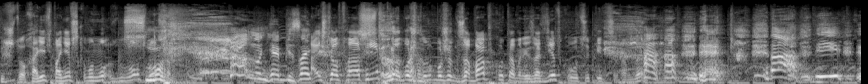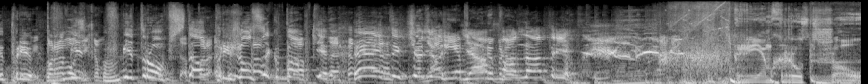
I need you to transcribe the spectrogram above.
И что, ходить по Невскому но- носу? С нос. Ну, не А обязательно. если он фанат он может, он может за бабку там или за детку уцепиться там, да? А, и при, паровозиком. в, ме- в метро встал, пара- прижался к бабке. Да. Эй, ты что Я делаешь? Я люблю. фанат реп. Крем-хруст-шоу.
